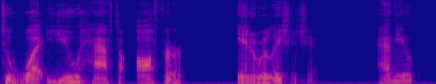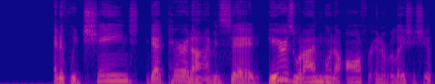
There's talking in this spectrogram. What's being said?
to what you have to offer in a relationship? Have you? And if we changed that paradigm and said, here's what I'm going to offer in a relationship,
